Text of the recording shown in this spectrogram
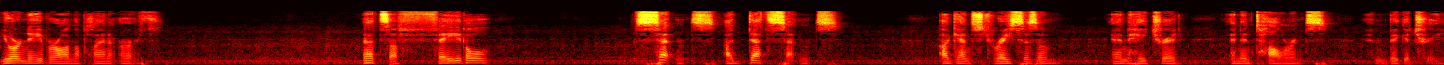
your neighbor on the planet Earth. That's a fatal sentence, a death sentence against racism and hatred and intolerance and bigotry.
